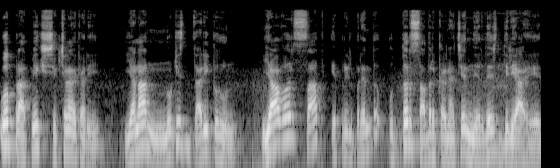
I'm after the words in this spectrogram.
व प्राथमिक शिक्षणाधिकारी यांना नोटीस जारी करून यावर सात एप्रिलपर्यंत उत्तर सादर करण्याचे निर्देश दिले आहेत.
